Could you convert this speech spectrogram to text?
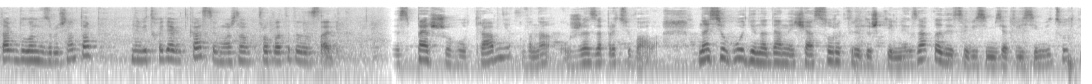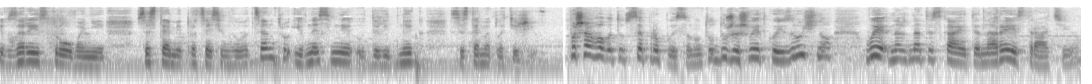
Так було незручно. Так, не відходя від каси, можна проплатити за садик. З 1 травня вона вже запрацювала. На сьогодні, на даний час, 43 дошкільних заклади, це 88%, зареєстровані в системі процесінгового центру і внесені в довідник системи платежів. Пошагово тут все прописано. Тут дуже швидко і зручно. Ви натискаєте на реєстрацію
